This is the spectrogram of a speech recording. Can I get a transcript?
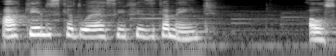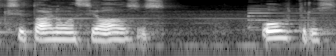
Há aqueles que adoecem fisicamente, aos que se tornam ansiosos, outros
